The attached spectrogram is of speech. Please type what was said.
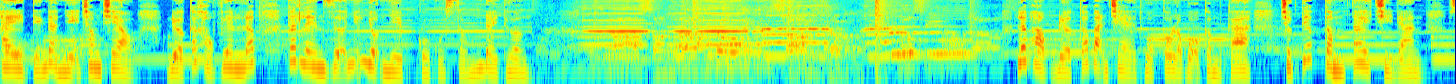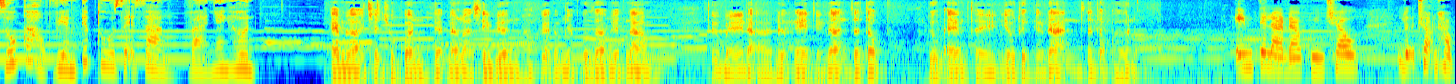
hay tiếng đàn nhị trong trẻo được các học viên lớp cất lên giữa những nhộn nhịp của cuộc sống đời thường. Lớp học được các bạn trẻ thuộc câu lạc bộ cầm ca trực tiếp cầm tay chỉ đàn, giúp các học viên tiếp thu dễ dàng và nhanh hơn. Em là Trần Trúc Quân, hiện đang là sinh viên Học viện Âm nhạc Quốc gia Việt Nam. Từ bé đã được nghe tiếng đàn dân tộc, giúp em thấy yêu thích tiếng đàn dân tộc hơn. Em tên là Đào Quỳnh Châu. Lựa chọn học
